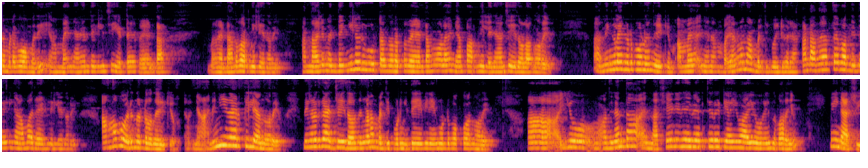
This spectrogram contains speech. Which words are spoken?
നമ്മുടെ ഗോമതി. അമ്മ ഞാൻ എന്തെങ്കിലും ചെയ്യട്ടെ? വേണ്ട. വേണ്ടാന്ന് പറഞ്ഞില്ലേന്ന് പറയും. എന്നാലും എന്തെങ്കിലും ഒരു കൂട്ടാന്ന് പറയപ്പോൾ വേണ്ട മോളെ ഞാൻ പറഞ്ഞില്ല? ഞാൻ ചെയ്തോളാം എന്ന് പറയും. ആ നിങ്ങൾ എങ്ങോട്ട് പോകണമെന്ന് ചോദിക്കും. അമ്മ ഞാൻ അമ്പ ഞങ്ങളൊന്ന് അമ്പലത്തിൽ പോയിട്ട് വരാം. കണ്ട നേരത്തെ പറഞ്ഞിട്ടുണ്ടെങ്കിൽ ഞാൻ വരായിരുന്നില്ലേ എന്ന് പറയും. അമ്മ പോരുന്നുണ്ടോ? എന്ന് ചോദിക്കും. ഞാനും നീ നേരത്തില്ല എന്ന് പറയും. നിങ്ങളൊരു കാര്യം ചെയ്തോ? നിങ്ങൾ അമ്പലത്തിൽ പോകണമെങ്കിൽ ദേവിനെയും കൊണ്ട് പൊക്കോന്ന് പറയും. ആ അയ്യോ അതിനെന്താ? എന്നാ ശരി ദേവി അടുത്ത് റെഡിയായി വായോ എന്ന് പറയും മീനാക്ഷി.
